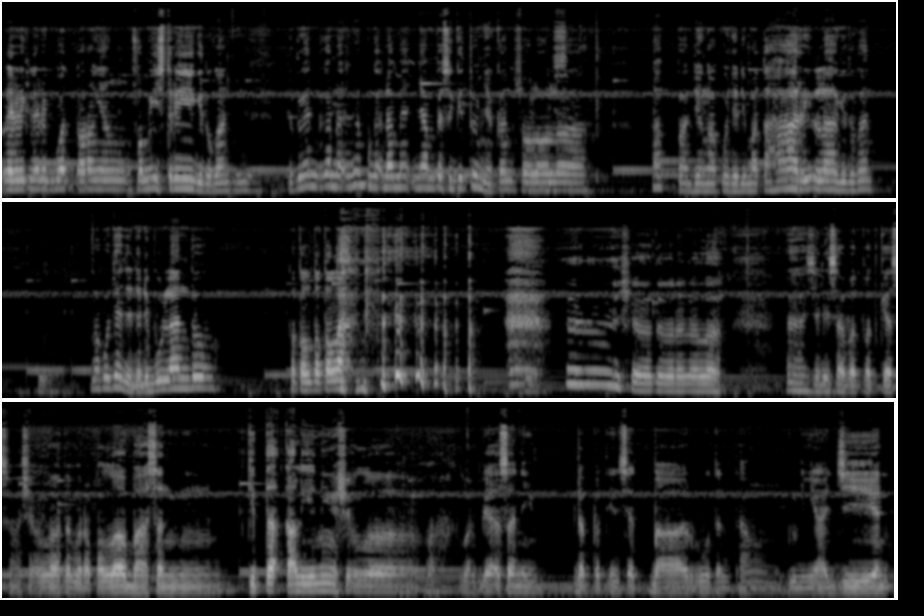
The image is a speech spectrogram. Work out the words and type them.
lirik-lirik buat orang yang suami istri gitu kan. Iya. Tapi kan kan nggak nyampe segitunya kan seolah-olah apa dia ngaku jadi matahari lah gitu kan. Hmm. ngaku aja jadi bulan tuh totol-totolan Masya Allah ah, jadi sahabat podcast Masya Allah Tabarakallah bahasan kita kali ini Masya Allah Wah, luar biasa nih dapat insight baru tentang dunia jin,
